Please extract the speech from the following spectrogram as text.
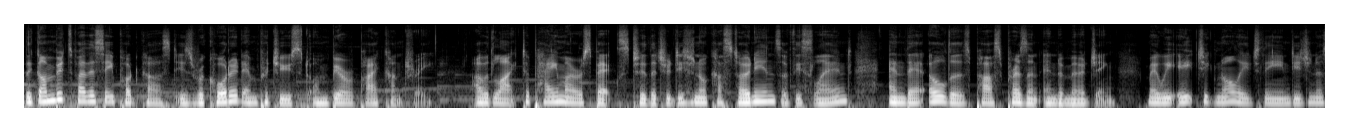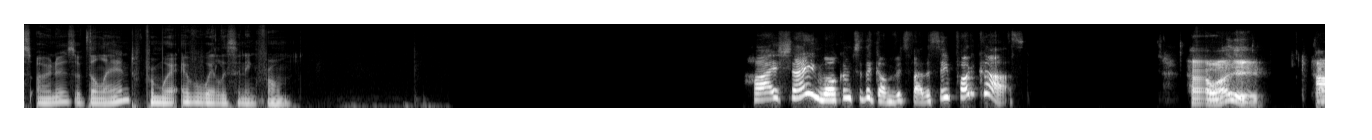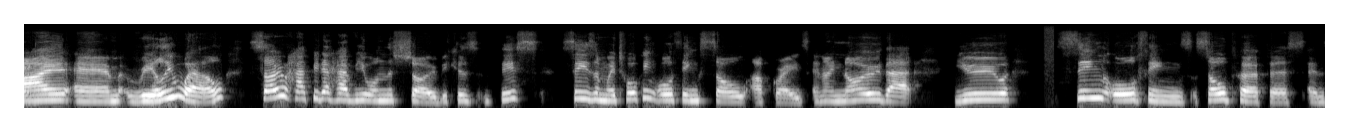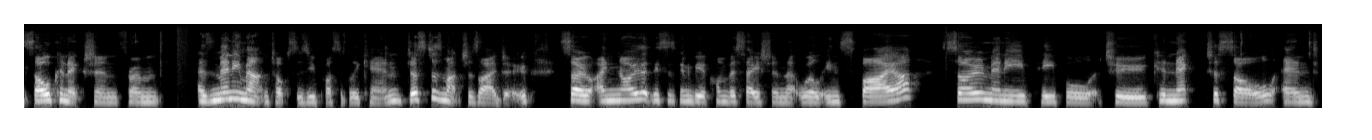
The Gumboots by the Sea podcast is recorded and produced on Biripi country. I would like to pay my respects to the traditional custodians of this land and their elders, past, present, and emerging. May we each acknowledge the Indigenous owners of the land from wherever we're listening from. Hi, Shane. Welcome to the Gumboots by the Sea podcast. How are you? Kate? I am really well. So happy to have you on the show because this season we're talking all things soul upgrades. And I know that you sing all things soul purpose and soul connection from as many mountaintops as you possibly can, just as much as I do. So I know that this is going to be a conversation that will inspire so many people to connect to soul and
